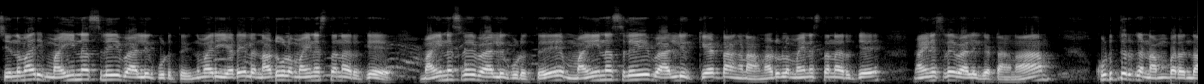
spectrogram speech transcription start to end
ஸோ இந்த மாதிரி மைனஸ்லேயே வேல்யூ கொடுத்து இந்த மாதிரி இடையில நடுவில் மைனஸ் தானே இருக்குது மைனஸ்லேயே வேல்யூ கொடுத்து மைனஸ்லேயே வேல்யூ கேட்டாங்கன்னா நடுவில் மைனஸ் தானே இருக்குது மைனஸ்லேயே வேல்யூ கேட்டாங்கன்னா கொடுத்துருக்க நம்பர் இந்த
